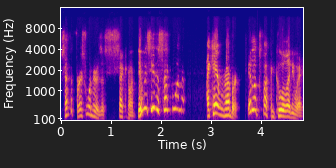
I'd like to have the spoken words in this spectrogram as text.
"Is that the first one or is the second one? Did we see the second one? I can't remember. It looks fucking cool anyway."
